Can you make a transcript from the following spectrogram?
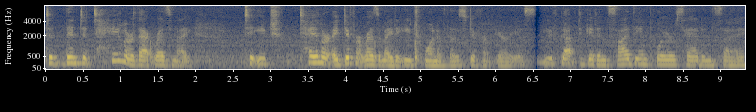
to then to tailor that resume to each tailor a different resume to each one of those different areas. You've got to get inside the employer's head and say,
